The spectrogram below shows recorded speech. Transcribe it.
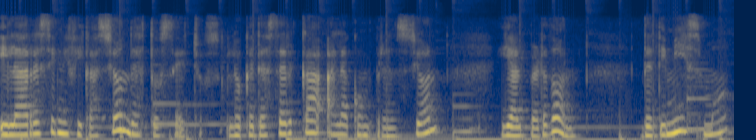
y la resignificación de estos hechos, lo que te acerca a la comprensión y al perdón de ti mismo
